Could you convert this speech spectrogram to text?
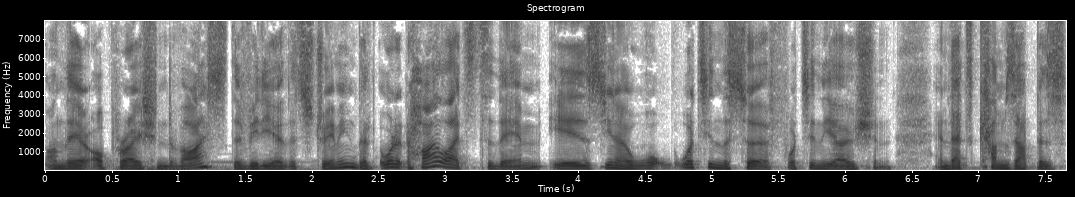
on their operation device the video that's streaming. But what it highlights to them is, you know, what, what's in the surf, what's in the ocean. And that comes up as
